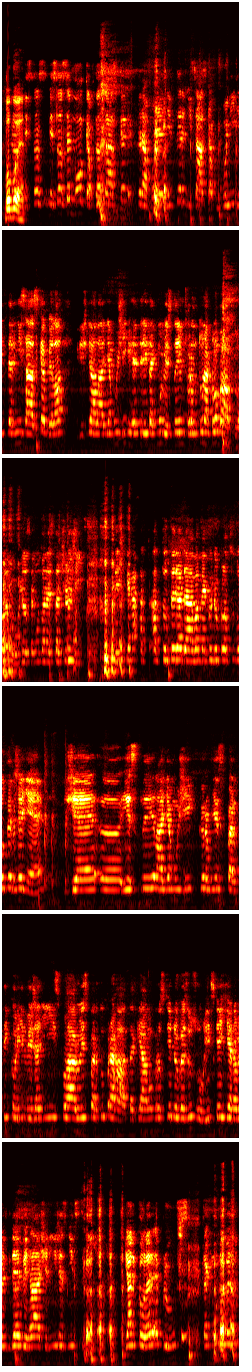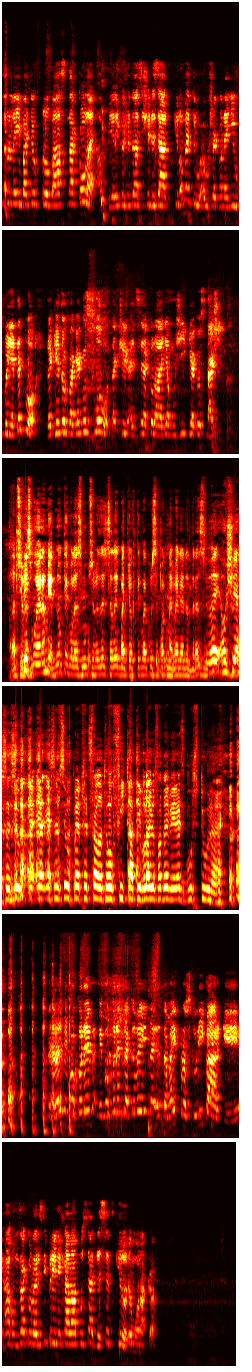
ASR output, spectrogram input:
Boboje. Myslel, myslel jsem Molkap, ta sázka, teda moje interní sázka, původní interní sázka byla, když dá Láďa Mužík hetry, tak mu vystojím frontu na klobásu, ale bohužel se mu to nestačilo říct. Teďka, a, a to teda dávám jako do placu otevřeně, že uh, jestli Láďa Mužík kromě Sparty Korín vyřadí z poháru i Spartu Praha, tak já mu prostě dovezu z Uhlíckých Janovic, kde je vyhlášený řeznictví. Jan Koller approves, tak mu dovezu plný baťoch klobás na kole. A jelikož je to asi 60 km a už jako není úplně teplo, tak je to fakt jako slovo. Takže ať se jako Láďa Mužík jako snaží. Ale přivez mu jenom jednu, ty vole, mu přivezeš celý baťoch, ty vole, se pak nevede do drezu. Vej, hoši, já jsem si, já, já, jsem si úplně představil toho fíka, ty vole, jak dostate věnec boostů, ne? Hele, mimochodem, mimochodem takovej, ta- tam mají prostulý párky a Honza Koller si prý nechává poslat 10 kg do Monaka.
